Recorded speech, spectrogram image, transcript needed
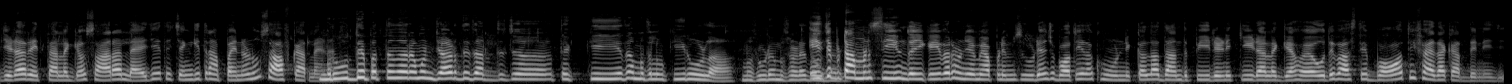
ਜਿਹੜਾ ਰੇਤਾ ਲੱਗਿਆ ਉਹ ਸਾਰਾ ਲੈ ਜੇ ਤੇ ਚੰਗੀ ਤਰ੍ਹਾਂ ਆਪਾਂ ਇਹਨਾਂ ਨੂੰ ਸਾਫ਼ ਕਰ ਲੈਣਾ। ਅਮਰੂਦ ਦੇ ਪੱਤਿਆਂ ਦਾ ਰਮਨ ਜੜ ਦੇ ਦਰਦ ਚ ਤੇ ਕੀ ਇਹਦਾ ਮਤਲਬ ਕੀ ਰੋਲ ਆ? ਮਸੂੜੇ ਮਸੜੇ ਇਹ ਚ ਵਿਟਾਮਿਨ ਸੀ ਹੁੰਦਾ ਜੀ ਕਈ ਵਾਰ ਹੁਣ ਜਿਵੇਂ ਆਪਣੇ ਮਸੂੜਿਆਂ ਚ ਬਹੁਤ ਜ਼ਿਆਦਾ ਖੂਨ ਨਿਕਲਦਾ ਦੰਦ ਪੀ ਲੈਣੇ ਕੀੜਾ ਲੱਗਿਆ ਹੋਇਆ ਉਹਦੇ ਵਾਸਤੇ ਬਹੁਤ ਹੀ ਫਾਇਦਾ ਕਰਦੇ ਨੇ ਜੀ।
